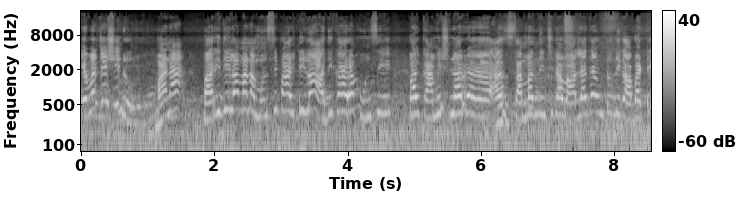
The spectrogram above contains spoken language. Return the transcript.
ఎవరు చేసిండ్రు? మన పరిధిలో మన మున్సిపాలిటీలో అధికారం మున్సిపల్ కమిషనర్ సంబంధించిన వాళ్ళదే ఉంటుంది కాబట్టి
